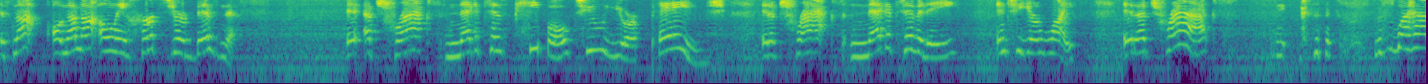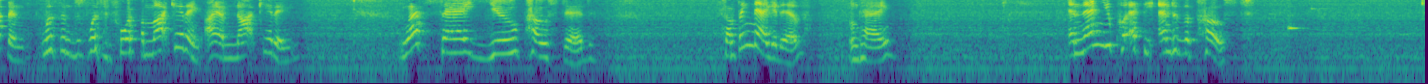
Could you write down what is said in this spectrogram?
it's not, oh, not only hurts your business, it attracts negative people to your page. It attracts negativity into your life. It attracts. this is what happens. Listen, just listen for it. I'm not kidding. I am not kidding. Let's say you posted something negative, okay? And then you put at the end of the post,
